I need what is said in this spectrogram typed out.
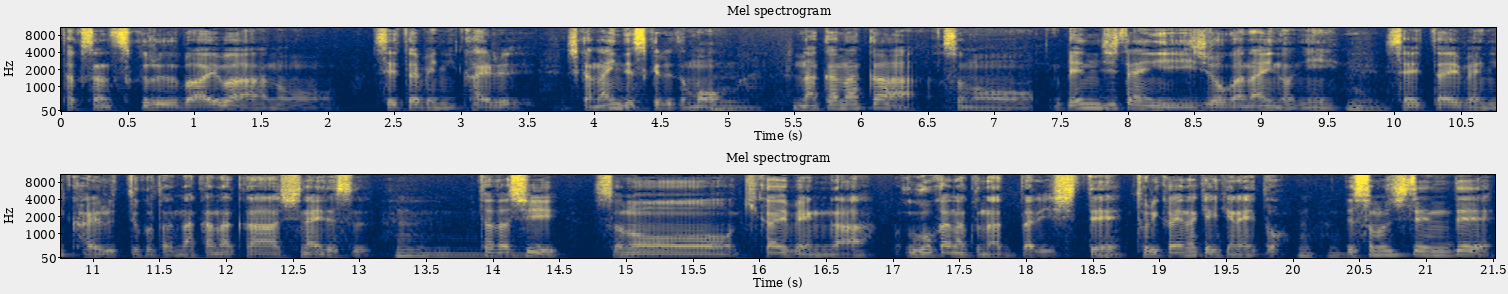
たくさん作る場合はあの生体弁に変えるしかないんですけれども、うん、なかなかその便自体に異常がないのに、うん、生体便に変えるっていうことはなかなかしないです。ただしその機械弁が動かなくなったりして取り替えなきゃいけないと、でその時点で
